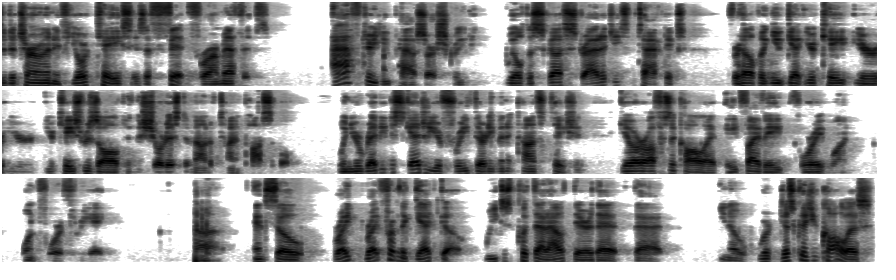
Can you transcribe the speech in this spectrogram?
to determine if your case is a fit for our methods. after you pass our screening, we'll discuss strategies and tactics for helping you get your case, your, your, your case resolved in the shortest amount of time possible. When you're ready to schedule your free 30 minute consultation, give our office a call at 858 481 1438. Uh, and so, right, right from the get go, we just put that out there that, that you know, we're, just because you call us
